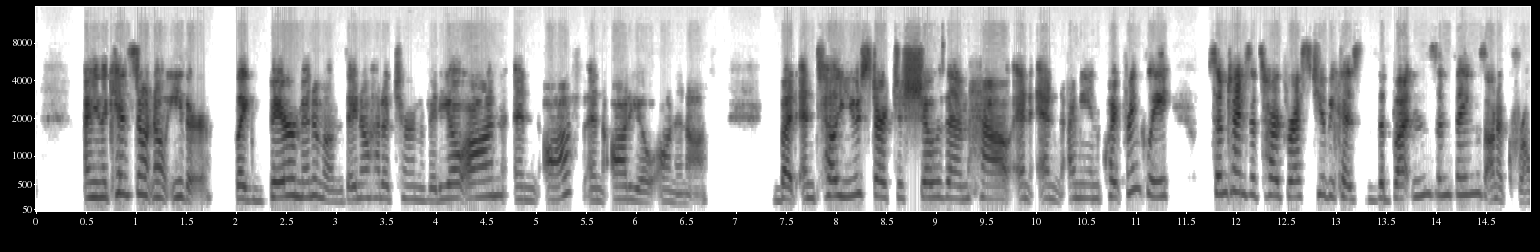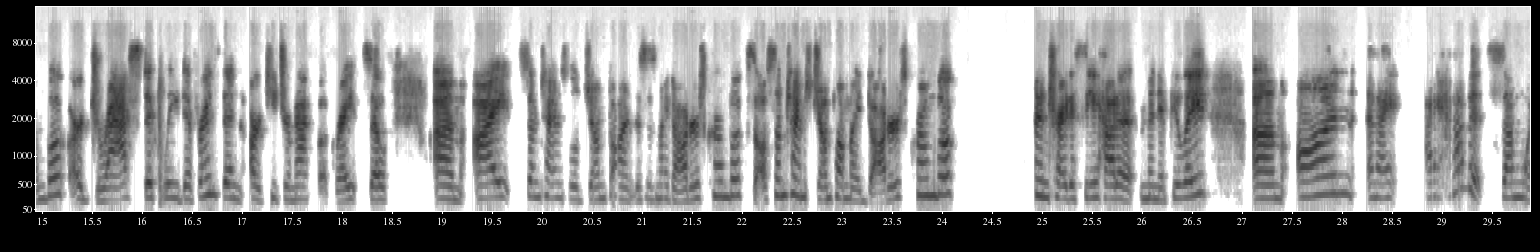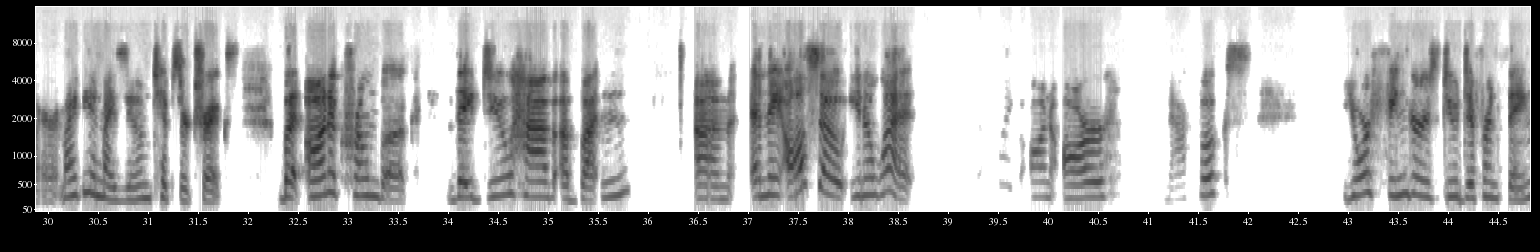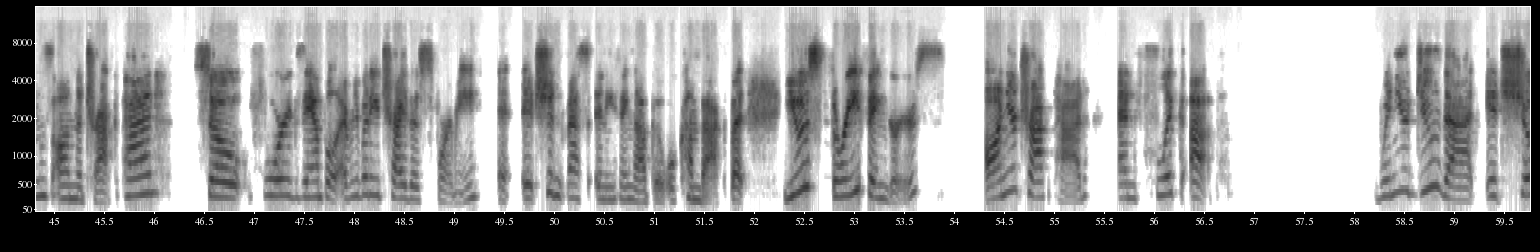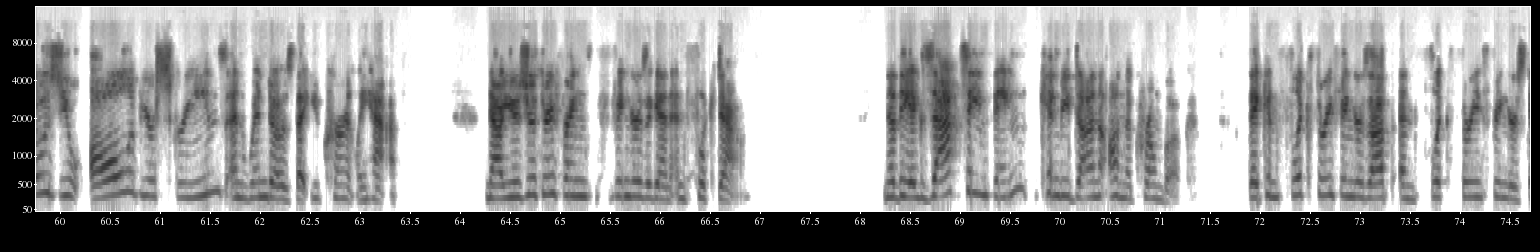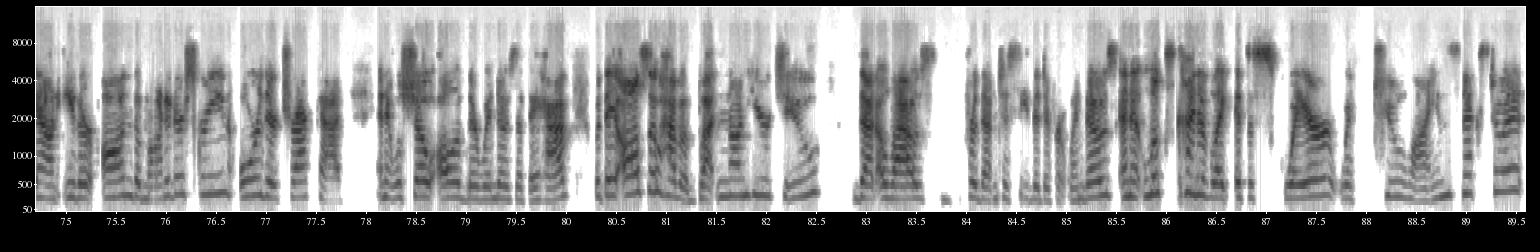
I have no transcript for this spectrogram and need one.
I mean the kids don't know either. Like bare minimum, they know how to turn video on and off and audio on and off but until you start to show them how and and i mean quite frankly sometimes it's hard for us too because the buttons and things on a chromebook are drastically different than our teacher macbook right? So um, i sometimes will jump on this is my daughter's chromebook so i'll sometimes jump on my daughter's chromebook and try to see how to manipulate um, on and i i have it somewhere it might be in my zoom tips or tricks but on a chromebook they do have a button um, and they also, you know what? Like on our MacBooks, your fingers do different things on the trackpad. So, for example, everybody try this for me. It, it, shouldn't mess anything up, it will come back. But use three fingers on your trackpad and flick up. When you do that, it shows you all of your screens and windows that you currently have. Now use your three fingers again and flick down. Now the exact same thing can be done on the Chromebook. They can flick three fingers up and flick three fingers down either on the monitor screen or their trackpad and it will show all of their windows that they have. But they also have a button on here too that allows for them to see the different windows and it looks kind of like it's a square with two lines next to it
